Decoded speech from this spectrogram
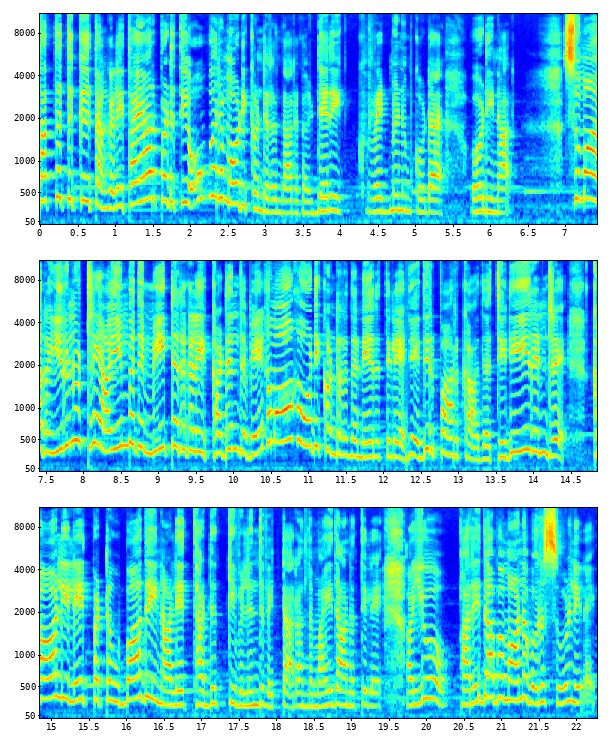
சத்தத்துக்கு தங்களை தயார்படுத்தி ஒவ்வொரும் ஓடிக்கொண்டிருந்தார்கள். டெரிக் ரெட்மனும் கூட ஓடினார். சுமார் இருநூற்றி ஐம்பது மீட்டர்களை கடந்து வேகமாக ஓடிக்கொண்டிருந்த நேரத்திலே எதிர்பார்க்காத திடீரென்று காலில் ஏற்பட்ட உபாதையினாலே தடுக்கி விழுந்து விட்டார் அந்த மைதானத்திலே. ஐயோ பரிதாபமான ஒரு சூழ்நிலை.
